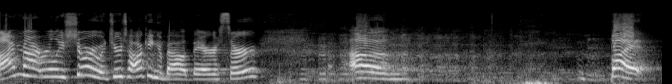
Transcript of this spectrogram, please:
I'm not really sure what you're talking about there, sir. Um, but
